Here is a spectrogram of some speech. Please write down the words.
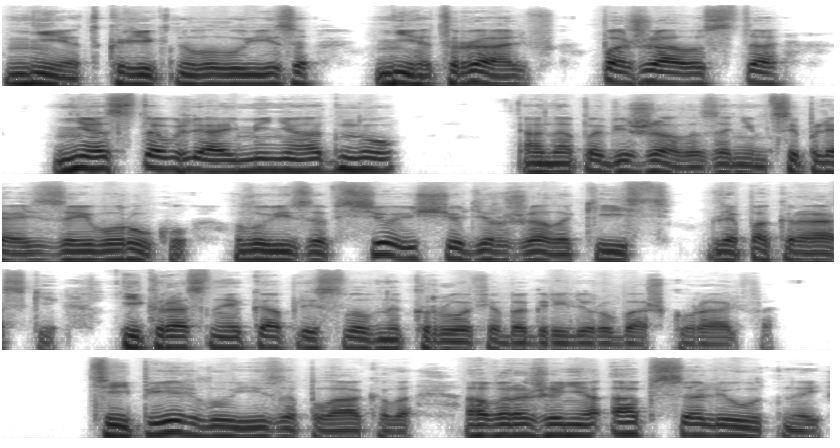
«Нет!» — крикнула Луиза. «Нет, Ральф! пожалуйста, не оставляй меня одну!» Она побежала за ним, цепляясь за его руку. Луиза все еще держала кисть для покраски, и красные капли, словно кровь, обогрели рубашку Ральфа. Теперь Луиза плакала, а выражение абсолютной,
